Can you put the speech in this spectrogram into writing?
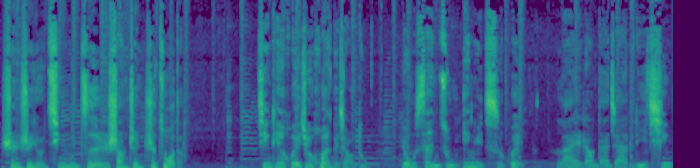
甚至有亲自上阵制作的。今天会就换个角度，用三组英语词汇来让大家厘清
